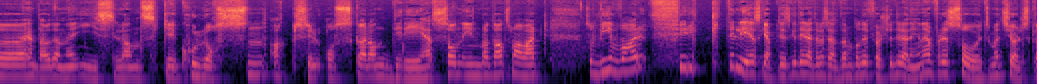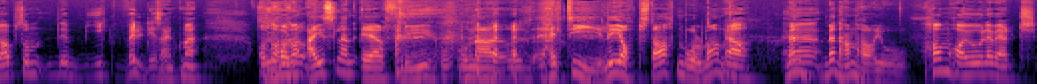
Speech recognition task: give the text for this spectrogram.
eh, jo denne islandske kolossen Aksel Oskar Andresson inn, blant annet, som har vært Så vi var fryktelige skeptiske til rett å slett dem på de første treningene, for det så ut som et kjøleskap som det gikk veldig seint med. Og Så så har sånn du Iceland Air-fly helt tidlig i oppstarten på rullebanen. Ja. Men, Eh, men han har jo Han har jo levert.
